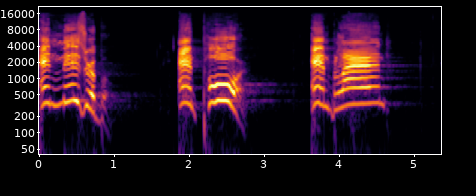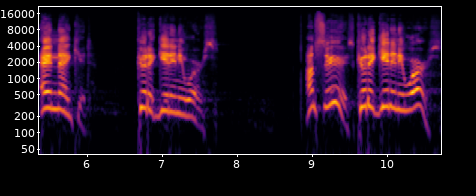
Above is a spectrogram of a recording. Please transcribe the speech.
and miserable and poor and blind and naked. Could it get any worse? I'm serious. Could it get any worse?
